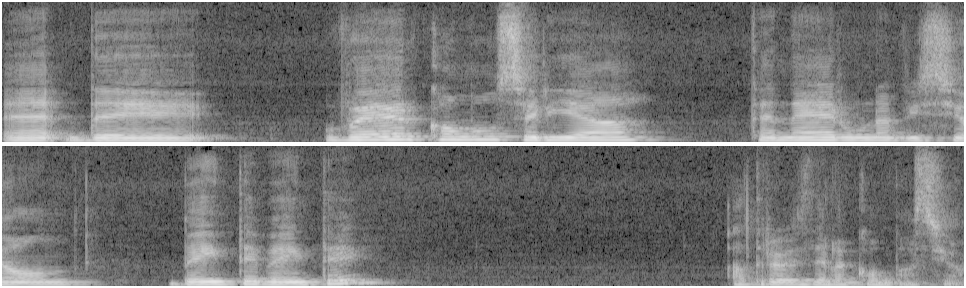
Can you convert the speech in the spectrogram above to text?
de ver cómo sería tener una visión 2020 a través de la compasión.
